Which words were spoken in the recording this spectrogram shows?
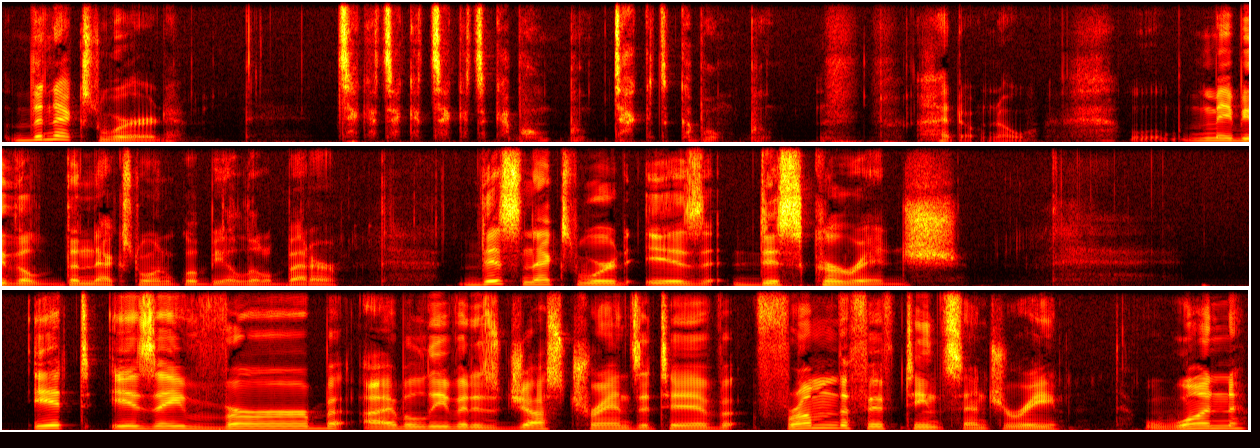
The next word. I don't know. Maybe the, the next one will be a little better. This next word is discourage. It is a verb, I believe it is just transitive, from the 15th century. One,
